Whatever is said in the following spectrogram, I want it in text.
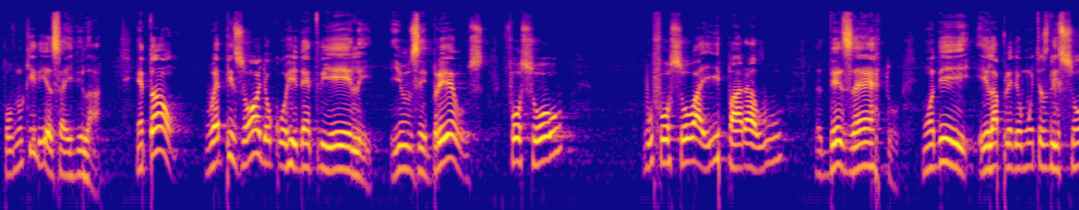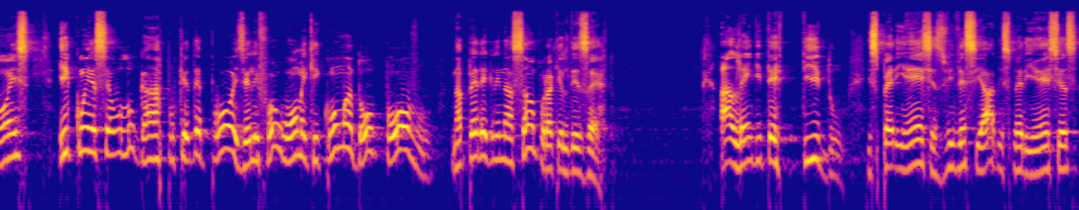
O povo não queria sair de lá. Então, o episódio ocorrido entre ele e os hebreus forçou, o forçou a ir para o deserto, onde ele aprendeu muitas lições e conheceu o lugar, porque depois ele foi o homem que comandou o povo na peregrinação por aquele deserto. Além de ter tido experiências, vivenciado experiências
